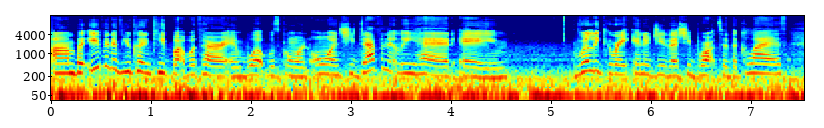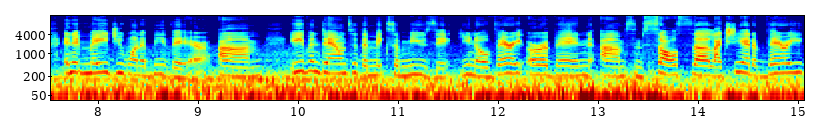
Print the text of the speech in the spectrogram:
Um, but even if you couldn't keep up with her and what was going on, she definitely had a really great energy that she brought to the class and it made you want to be there. Um, even down to the mix of music you know very urban um, some salsa like she had a very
